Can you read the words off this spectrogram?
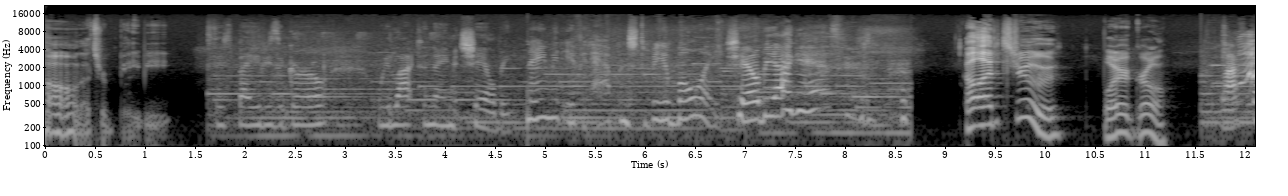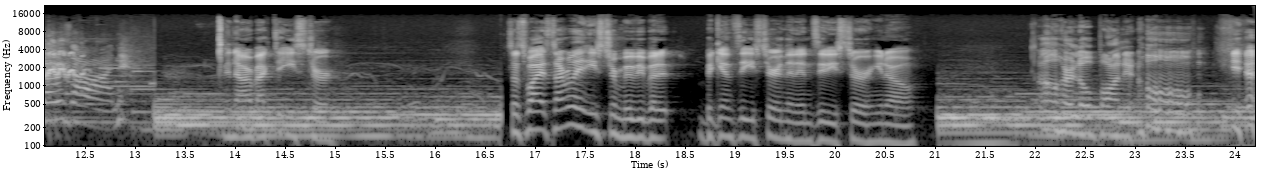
Oh, that's her baby. This baby's a girl. We like to name it Shelby. Name it if it happens to be a boy. Shelby, I guess. Oh, that's true. Boy or girl? Life goes on. And now we're back to Easter. So that's why it's not really an Easter movie, but it begins at Easter and then ends at Easter, you know. Oh, her little bonnet. Oh, Yeah.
